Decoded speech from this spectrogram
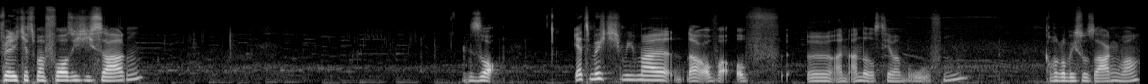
Will ich jetzt mal vorsichtig sagen. So. Jetzt möchte ich mich mal darauf auf äh, ein anderes Thema berufen. Kann man, glaube ich, so sagen, war.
